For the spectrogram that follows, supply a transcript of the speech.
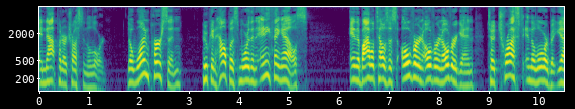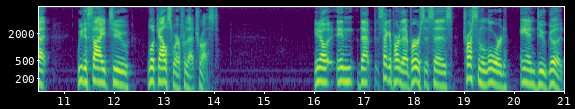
and not put our trust in the Lord. The one person who can help us more than anything else, and the Bible tells us over and over and over again to trust in the Lord, but yet we decide to look elsewhere for that trust. You know, in that second part of that verse, it says, Trust in the Lord and do good.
